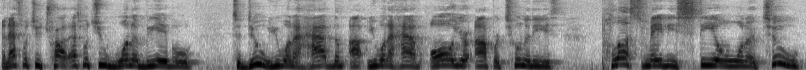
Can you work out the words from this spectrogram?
And that's what you try, that's what you want to be able to do. You want to have them you want to have all your opportunities plus maybe steal one or two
